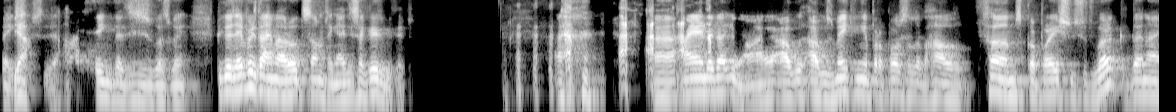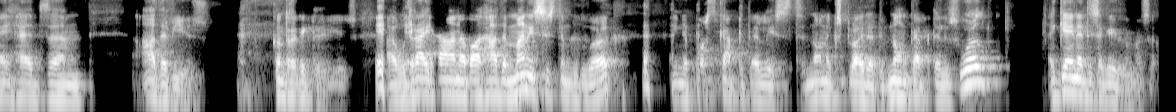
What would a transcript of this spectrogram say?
basis. I think that this is what's going because every time I wrote something, I disagreed with it. uh, I ended up, you know, I, I, w- I was making a proposal of how firms, corporations should work. Then I had um, other views, contradictory views. I would write down about how the money system would work in a post-capitalist, non-exploitative, non-capitalist world. Again, I disagreed with myself.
